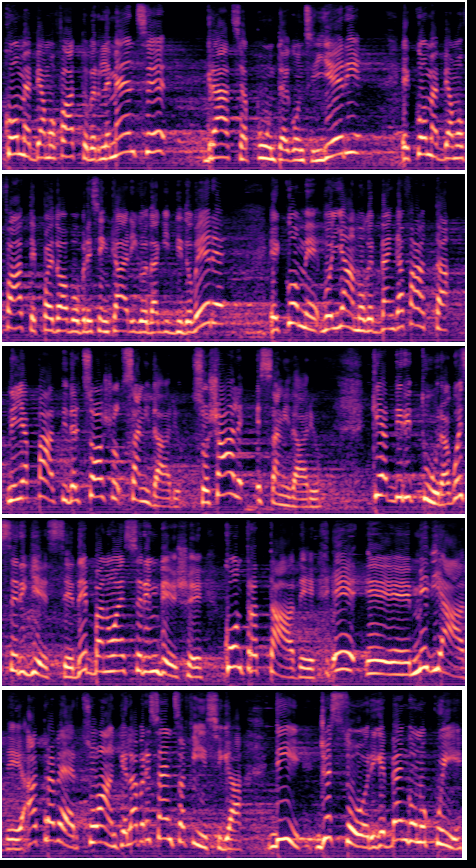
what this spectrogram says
come abbiamo fatto per le mense, grazie appunto ai consiglieri, e come abbiamo fatto e poi dopo preso in carico da chi di dovere e come vogliamo che venga fatta negli appalti del socio sanitario, sociale e sanitario. Che addirittura queste richieste debbano essere invece contrattate e eh, mediate attraverso anche la presenza fisica di gestori che vengono qui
